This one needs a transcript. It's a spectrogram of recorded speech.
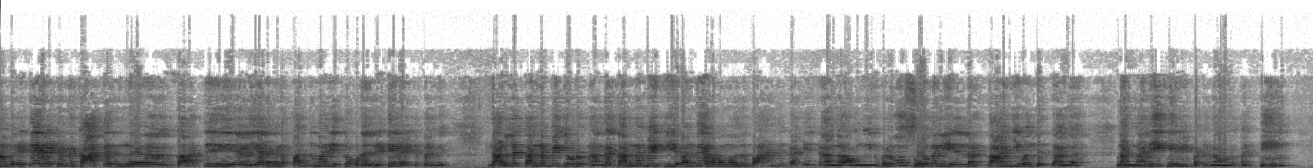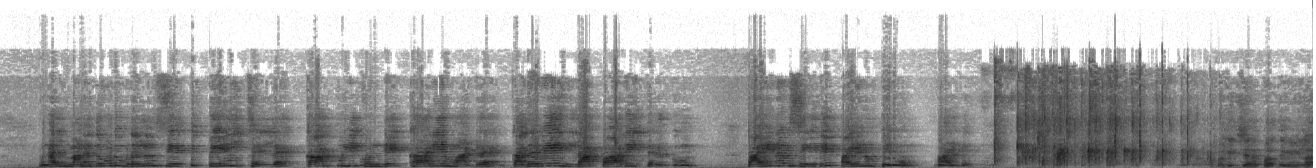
நம்ம ரிட்டையர் ஆயிட்டோம்னு காத்து இருந்த காத்து இறங்கின பந்து மாதிரி இருக்கக்கூடாது. ரிட்டையர் ஆயிட்ட பிறகு. நல்ல தன்னம்பிக்கையோட இருக்கணும். அந்த தன்னம்பிக்கையை வந்து அவங்க வந்து வாழ்ந்து காட்டியிருக்காங்க. அவங்க எவ்வளவோ சோதனை எல்லாம் தாங்கி வந்திருக்காங்க. நான் நிறைய கேள்விப்பட்டிருக்கேன் அவங்கள பத்தி. நல் மனதோடு உடலும் சேர்த்து பேணி செல்ல காற்புள்ளி கொண்டே காரியம் மாற்ற கதவே இல்லா பாதை திறக்கும். பயணம் செய்தே பயணம் பெறுவோம். வாழ்க. மகிழ்ச்சியா? பாத்துக்கீங்களா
